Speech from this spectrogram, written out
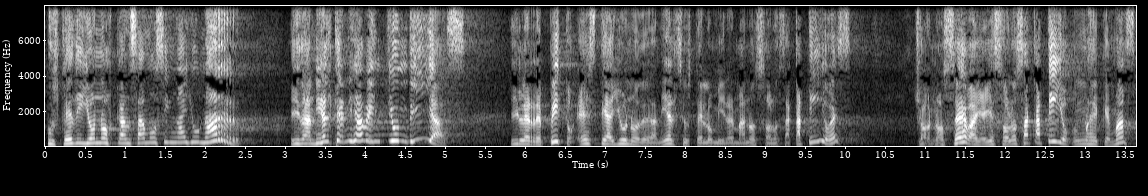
usted y yo nos cansamos sin ayunar. Y Daniel tenía 21 días. Y le repito, este ayuno de Daniel, si usted lo mira, hermano, solo sacatillo es. Yo no sé, vaya, es solo sacatillo, con no sé más.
